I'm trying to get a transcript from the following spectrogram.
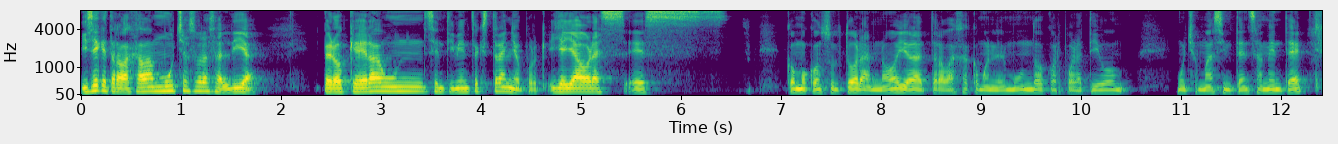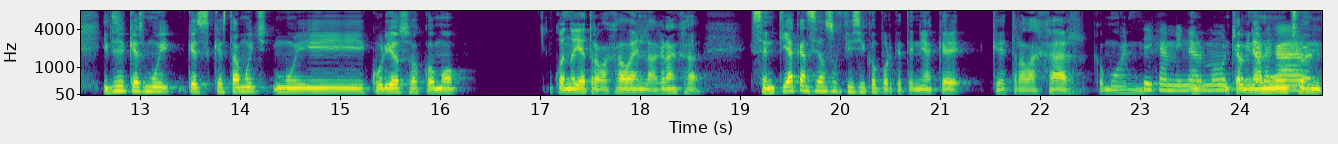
Dice que trabajaba muchas horas al día, pero que era un sentimiento extraño, porque y ella ahora es, es como consultora, ¿no? Y ahora trabaja como en el mundo corporativo mucho más intensamente. Y dice que es muy, que, es, que está muy, muy curioso como cuando ella trabajaba en la granja, sentía cansancio físico porque tenía que, que trabajar como en... Sí, caminar mucho. caminar mucho, en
